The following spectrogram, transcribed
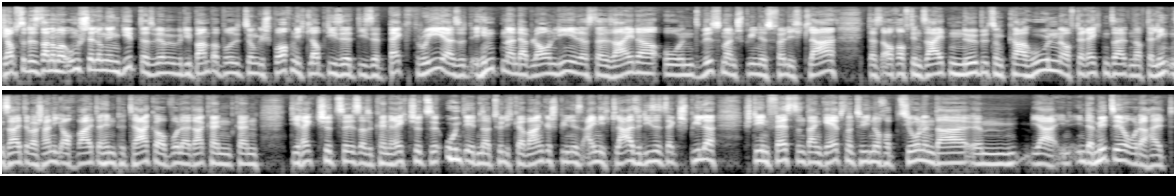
Glaubst du, dass es da nochmal Umstellungen gibt? Also wir haben über die Bumper-Position gesprochen. Ich glaube, diese, diese Back Three, also hinten an der blauen Linie, dass der Seider und Wissmann spielen, ist völlig klar. Dass auch auf den Seiten Nöbels und Kahun, auf der rechten Seite und auf der linken Seite wahrscheinlich auch weiterhin Peterka, obwohl er da kein, kein Direktschütze ist, also kein Rechtsschütze und eben natürlich Gawanke spielen, ist eigentlich klar. Also diese sechs Spieler stehen fest und dann gäbe es natürlich noch Optionen da, ähm, ja, in, in der Mitte oder halt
